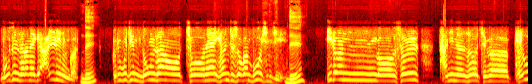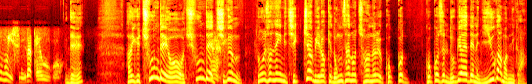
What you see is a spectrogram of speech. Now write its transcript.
모든 사람에게 알리는 것. 네. 그리고 지금 농산어촌의 현 주소가 무엇인지 네. 이런 것을 다니면서 제가 배우고 있습니다. 배우고. 네. 아 이게 추운데요. 추운데 네. 지금 도울 선생님이 직접 이렇게 농산호천을 곳곳 곳곳을 누벼야 되는 이유가 뭡니까?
